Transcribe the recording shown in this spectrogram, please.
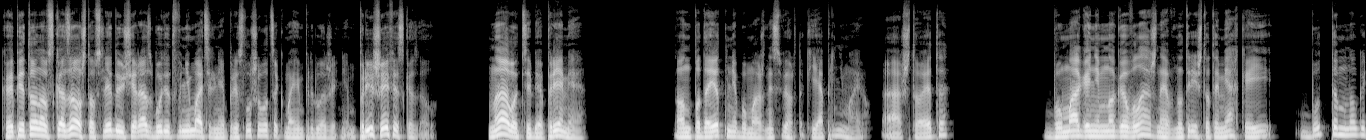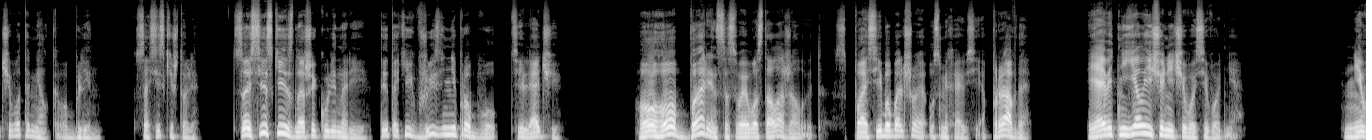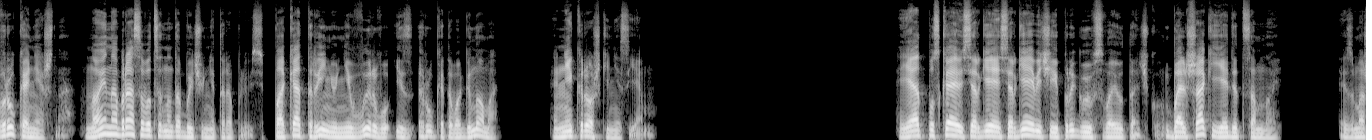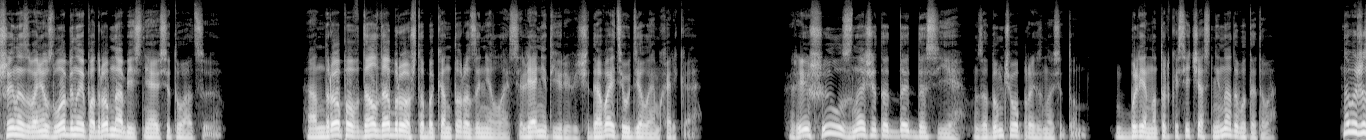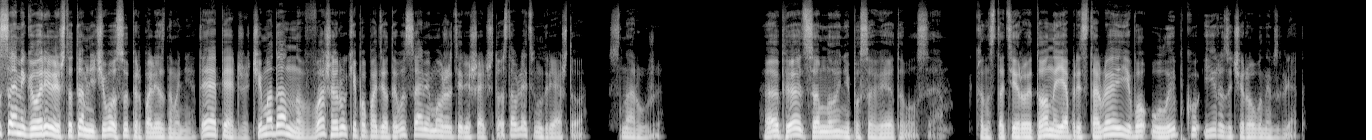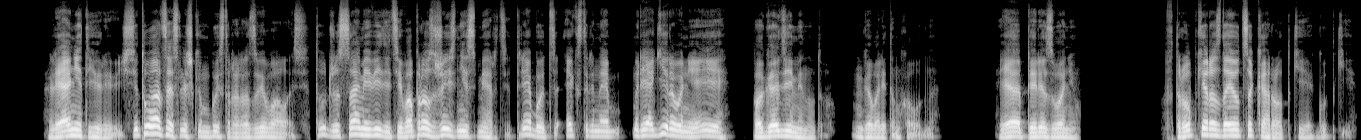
Капитонов сказал, что в следующий раз будет внимательнее прислушиваться к моим предложениям. При шефе сказал. «На вот тебе премия». Он подает мне бумажный сверток, я принимаю. А что это? Бумага немного влажная, внутри что-то мягкое и... будто много чего-то мелкого, блин. Сосиски, что ли? Сосиски из нашей кулинарии. Ты таких в жизни не пробовал. Телячьи. Ого, барин со своего стола жалует. Спасибо большое, усмехаюсь я. Правда. Я ведь не ел еще ничего сегодня. Не вру, конечно, но и набрасываться на добычу не тороплюсь. Пока трыню не вырву из рук этого гнома, ни крошки не съем. Я отпускаю Сергея Сергеевича и прыгаю в свою тачку. Большак едет со мной. Из машины звоню Злобину и подробно объясняю ситуацию. Андропов дал добро, чтобы контора занялась. Леонид Юрьевич, давайте уделаем хорька. «Решил, значит, отдать досье», — задумчиво произносит он. «Блин, но только сейчас не надо вот этого». «Но вы же сами говорили, что там ничего суперполезного нет. И опять же, чемодан в ваши руки попадет, и вы сами можете решать, что оставлять внутри, а что снаружи». «Опять со мной не посоветовался», — констатирует он, и я представляю его улыбку и разочарованный взгляд. «Леонид Юрьевич, ситуация слишком быстро развивалась. Тут же, сами видите, вопрос жизни и смерти. Требуется экстренное реагирование и...» «Погоди минуту», — говорит он холодно. «Я перезвоню». В трубке раздаются короткие гудки.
